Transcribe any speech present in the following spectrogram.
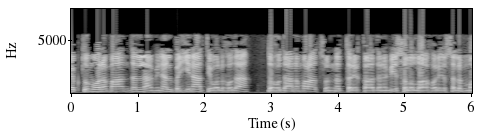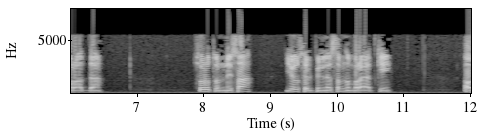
یکتمون ما انزلنا من البینات والهدى د هدا نه مراد سنت طریقه د نبی صلی الله علیه وسلم مراد ده سورۃ النساء یو سل پنلسم نمبر آیات کې او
